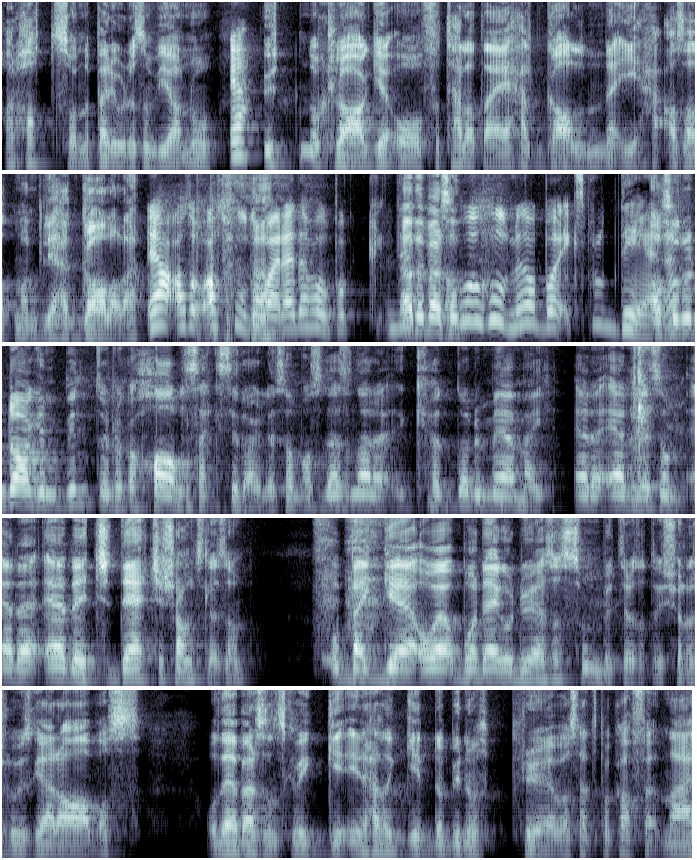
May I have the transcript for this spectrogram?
har hatt sånne perioder som vi har nå, Ja. uten å klage og fortelle at de er helt galne i Altså at man blir helt gal av det. ja, at, at hodet bare Det holder på det, Ja, det bare sånn- Hodet mitt holder på å eksplodere. Altså når dagen begynte klokka halv seks i dag, liksom altså det er sånn der, Kødder du med meg? Er det, er det liksom Er det, er det ikke Det er ikke sjans, liksom. Og begge, og både jeg og du er så zombietrøtte at vi skjønner ikke hva vi skal gjøre av oss. Og det er bare sånn Skal vi gidde å begynne å prøve å sette på kaffe? Nei.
